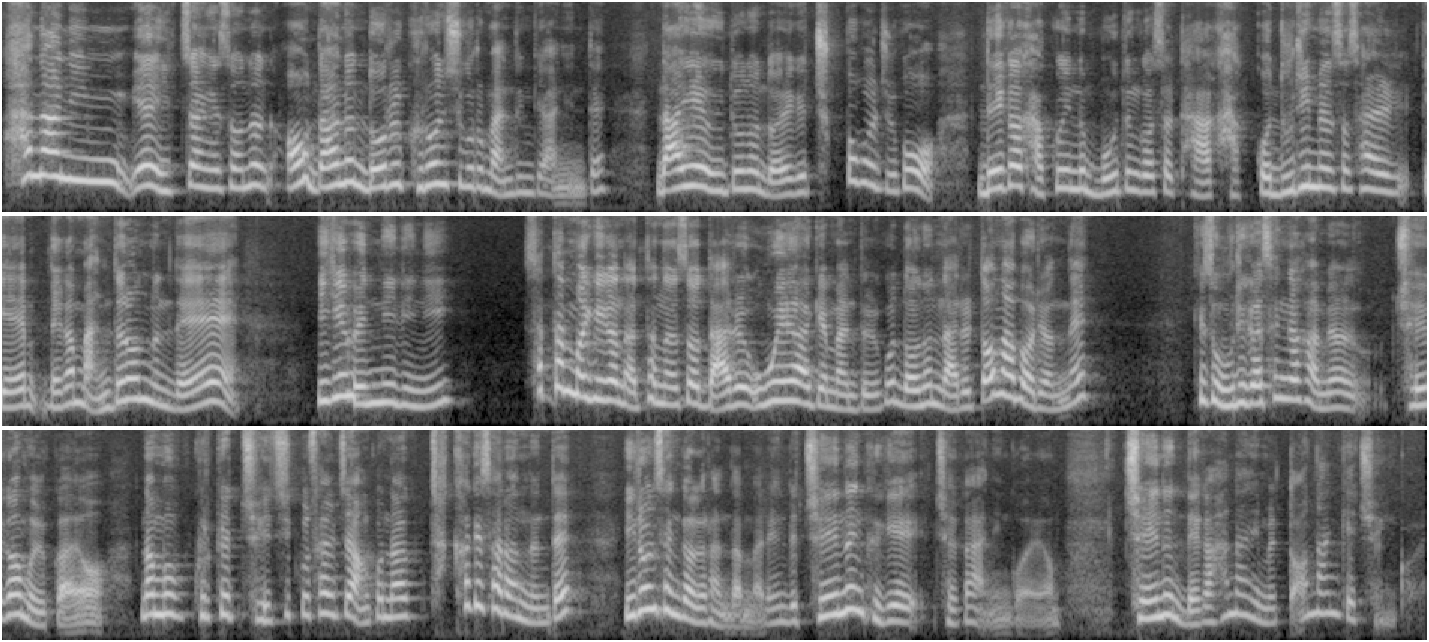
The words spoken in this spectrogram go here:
하나님의 입장에서는 어, 나는 너를 그런 식으로 만든 게 아닌데 나의 의도는 너에게 축복을 주고 내가 갖고 있는 모든 것을 다 갖고 누리면서 살게 내가 만들었는데 이게 웬일이니? 사탄 마귀가 나타나서 나를 오해하게 만들고 너는 나를 떠나버렸네? 그래서 우리가 생각하면 죄가 뭘까요? 나 뭐 그렇게 죄 짓고 살지 않고 나 착하게 살았는데 이런 생각을 한단 말이에요. 근데 죄는 그게 죄가 아닌 거예요. 죄는 내가 하나님을 떠난 게 죄인 거예요.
